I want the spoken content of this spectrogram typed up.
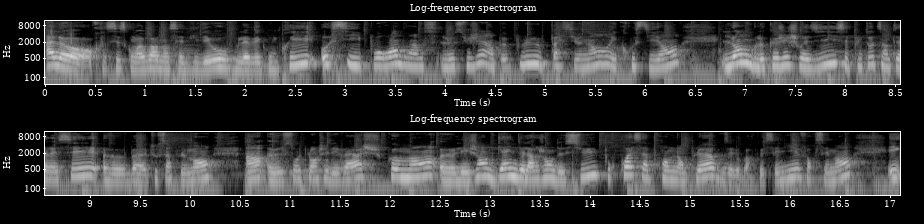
Alors, c'est ce qu'on va voir dans cette vidéo, vous l'avez compris. Aussi, pour rendre le sujet un peu plus passionnant et croustillant, l'angle que j'ai choisi, c'est plutôt de s'intéresser euh, bah, tout simplement hein, euh, sur le plancher des vaches, comment euh, les gens gagnent de l'argent dessus, pourquoi ça prend de l'ampleur, vous allez voir que c'est lié forcément, et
